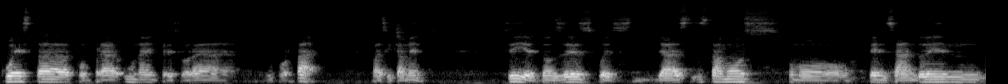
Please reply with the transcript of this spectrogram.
cuesta comprar una impresora importada, básicamente. Sí, entonces pues ya estamos como pensando en,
